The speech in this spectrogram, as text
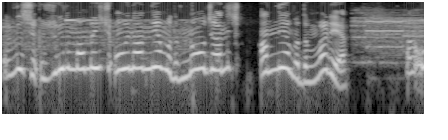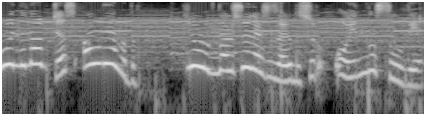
Arkadaşlar üzgünüm ama hiç oyunu anlayamadım. Ne olacağını hiç anlayamadım var ya. Hani oyunda ne yapacağız anlayamadım. Yorumlarda söylersiniz arkadaşlar oyun nasıl diye.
